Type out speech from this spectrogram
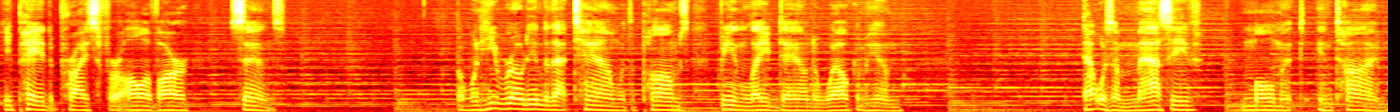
He paid the price for all of our sins. But when He rode into that town with the palms being laid down to welcome Him, that was a massive moment in time,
